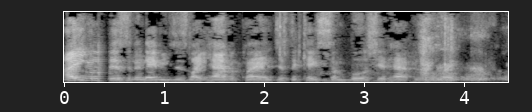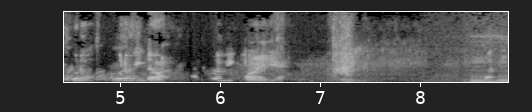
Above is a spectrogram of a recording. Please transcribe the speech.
I even like this in the Navy, just like have a plan just in case some bullshit happens. I'm like, what are, what are we doing? What are we doing here? Mm-hmm.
